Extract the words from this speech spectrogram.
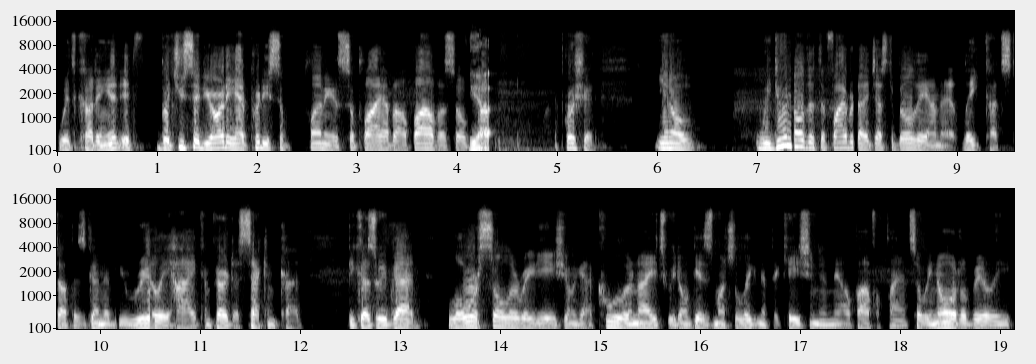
with cutting it. If but you said you already had pretty su- plenty of supply of alfalfa, so Yeah. push it. You know, we do know that the fiber digestibility on that late cut stuff is going to be really high compared to second cut because we've got lower solar radiation, we got cooler nights, we don't get as much lignification in the alfalfa plant. So we know it'll really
